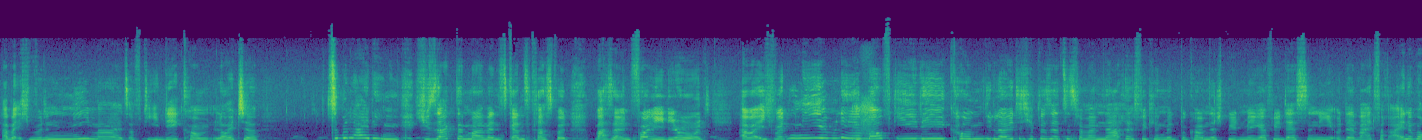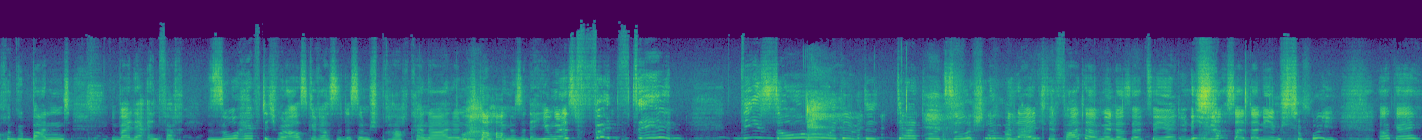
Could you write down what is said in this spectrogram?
Aber ich würde niemals auf die Idee kommen, Leute zu beleidigen. Ich sag dann mal, wenn es ganz krass wird, was ein Vollidiot. Aber ich würde nie im Leben auf die Idee kommen, die Leute, ich habe das letztens von meinem Nachhilfekind mitbekommen, der spielt mega viel Destiny und der war einfach eine Woche gebannt, weil der einfach so heftig wohl ausgerastet ist im Sprachkanal und ich denke mir nur so, der Junge ist 15! Wieso? Der, der, der hat wohl so schlimm beleidigt. Der Vater hat mir das erzählt und ich saß halt daneben. Ich so, hui, okay.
